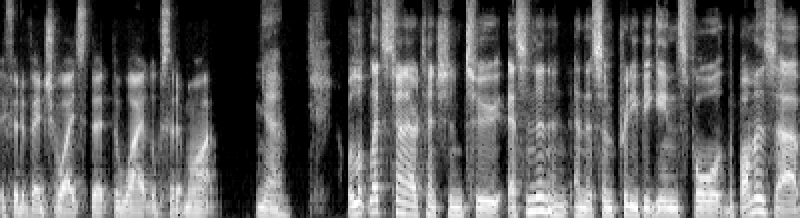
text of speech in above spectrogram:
if it eventuates the the way it looks that it might. Yeah. Well, look, let's turn our attention to Essendon, and, and there's some pretty big ins for the Bombers. Uh,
